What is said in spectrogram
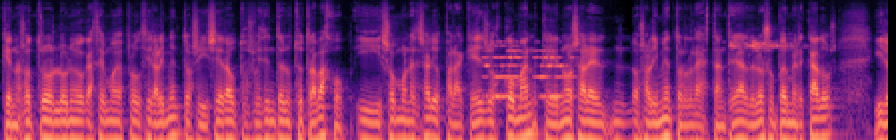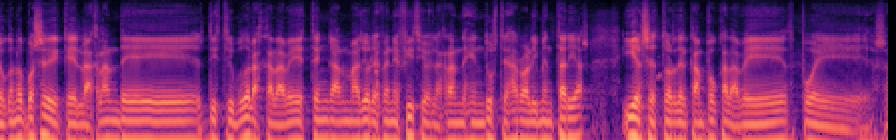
que nosotros lo único que hacemos es producir alimentos y ser autosuficientes en nuestro trabajo y somos necesarios para que ellos coman, que no salen los alimentos de las estanterías de los supermercados y lo que no puede ser es que las grandes distribuidoras cada vez tengan mayores beneficios en las grandes industrias agroalimentarias y el sector del campo cada vez pues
